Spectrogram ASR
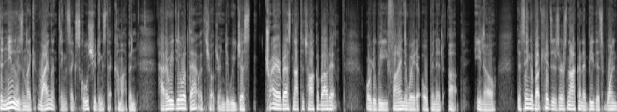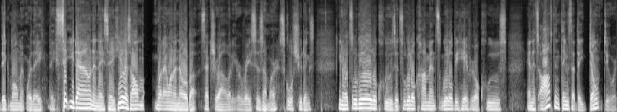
the news and like violent things like school shootings that come up and how do we deal with that with children? Do we just try our best not to talk about it? or do we find a way to open it up? You know, the thing about kids is there's not going to be this one big moment where they, they sit you down and they say, here is all what I want to know about sexuality or racism or school shootings. You know, it's little clues, it's little comments, little behavioral clues, and it's often things that they don't do or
